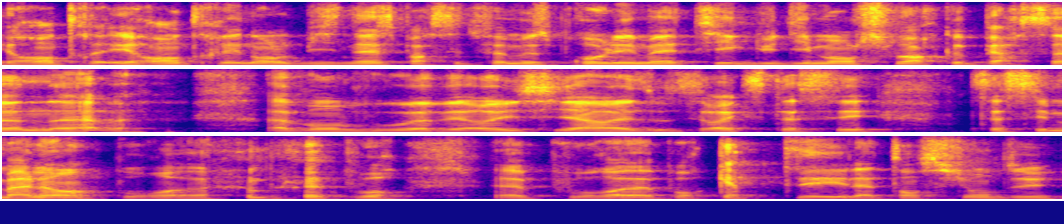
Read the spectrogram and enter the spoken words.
et rentrer, dans le business par cette fameuse problématique du dimanche soir que personne avant vous avait réussi à résoudre, c'est vrai que c'est assez, malin pour, euh, euh, euh, pour capter l'attention du,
